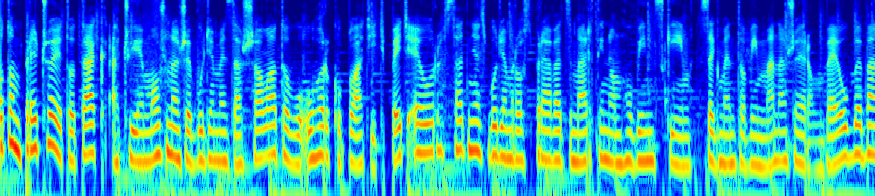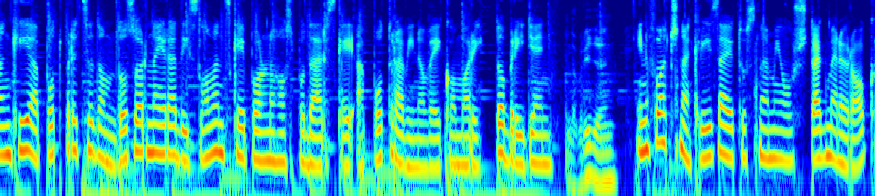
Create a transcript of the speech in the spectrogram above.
O tom, prečo je to tak a či je možné, že budeme za šalátovú uhorku platiť 5 eur, sa dnes budem rozprávať s Martinom Hubinským, segmentovým manažérom VUB banky a pod podpredsedom dozornej rady Slovenskej poľnohospodárskej a potravinovej komory. Dobrý deň. Dobrý deň. Inflačná kríza je tu s nami už takmer rok.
